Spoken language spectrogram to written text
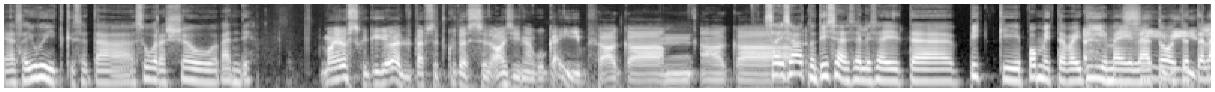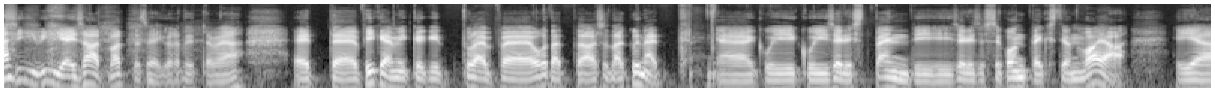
ja sa juhidki seda suure show bändi? Ma ei oskagi öelda täpselt, kuidas see asi nagu käib, aga, aga. sa ei saatnud ise selliseid äh, pikki pommitavaid email'e tootjatele? CV ei saatmata seekord, ütleme jah. et äh, pigem ikkagi tuleb äh, oodata seda kõnet, kui, kui sellist bändi sellisesse konteksti on vaja. ja,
